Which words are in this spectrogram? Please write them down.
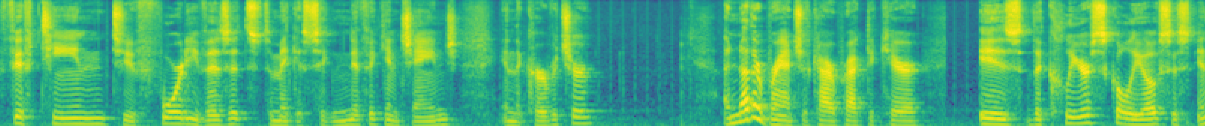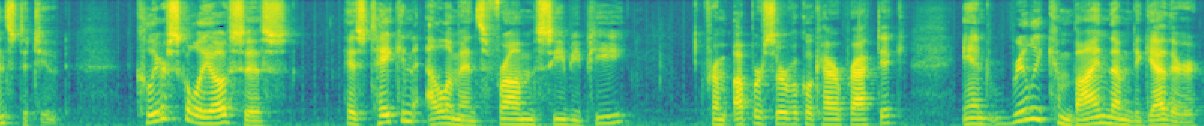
15 to 40 visits to make a significant change in the curvature. Another branch of chiropractic care is the Clear Scoliosis Institute. Clear Scoliosis has taken elements from CBP, from upper cervical chiropractic, and really combined them together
